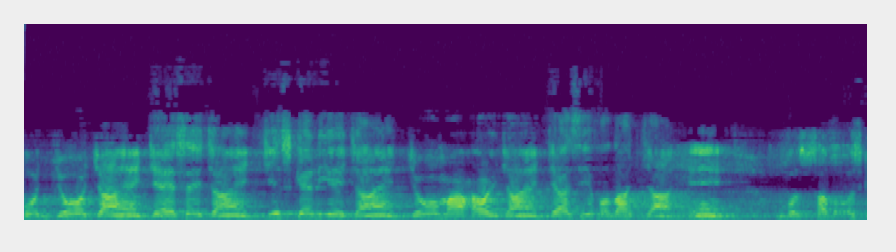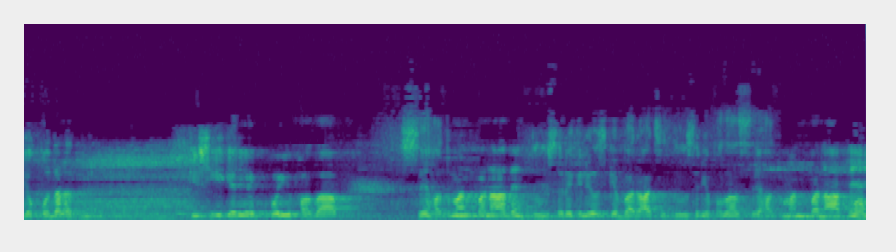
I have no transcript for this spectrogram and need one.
وہ جو چاہیں، جیسے چاہیں، جس کے لیے چاہیں، جو ماحول چاہیں، جیسی فضا چاہیں، وہ سب اس کی قدرت میں۔ کسی کے لیے کوئی فضا صحت مند بنا دیں، دوسرے کے لیے اس کے برعکس دوسری فضا صحت مند بنا دیں۔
